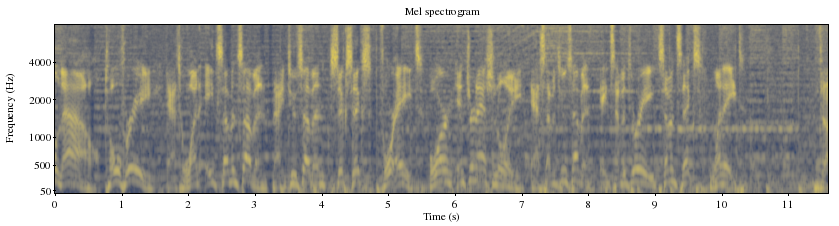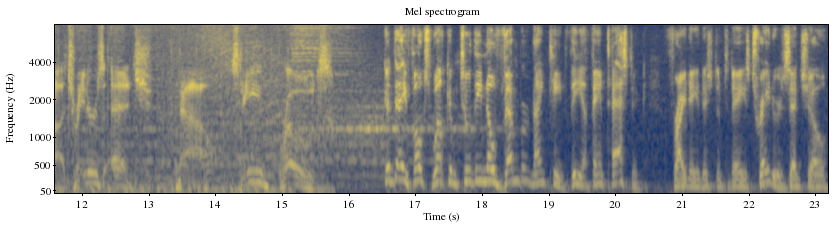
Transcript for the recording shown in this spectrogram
Call now, toll free at 1 877 927 6648 or internationally at 727 873 7618. The Trader's Edge. Now, Steve Rhodes. Good day, folks. Welcome to the November 19th, the uh, fantastic Friday edition of today's Trader's Edge Show.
